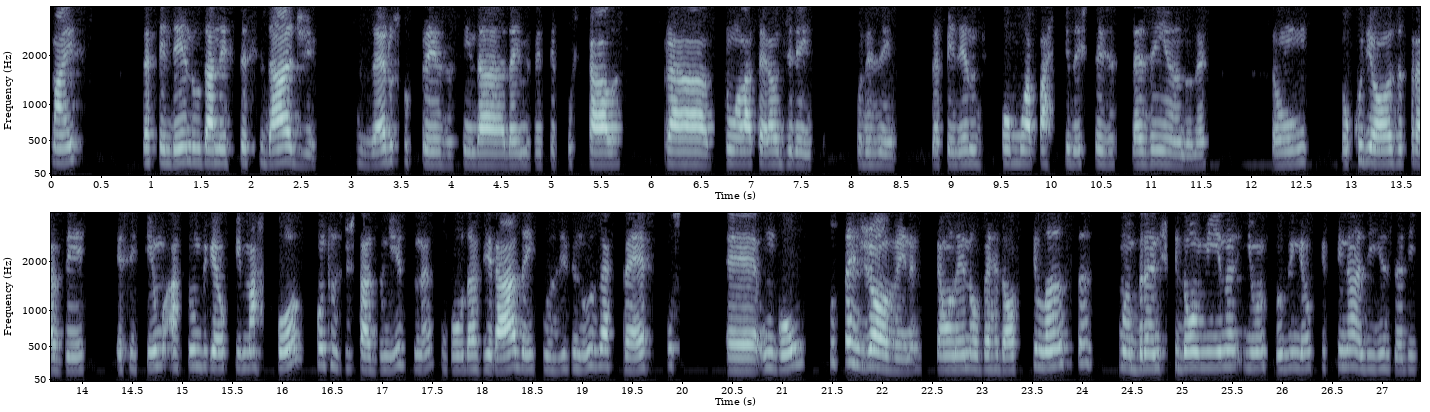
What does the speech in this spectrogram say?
mas dependendo da necessidade, zero surpresa assim da, da MVT puxá-la para uma lateral direita, por exemplo, dependendo de como a partida esteja se desenhando, né? Então, estou curiosa para ver esse time. A Tumbigel que marcou contra os Estados Unidos, né? O gol da virada, inclusive nos acréscimos, é, um gol super jovem, né? É uma Lena Oberdorf que lança, uma Brand que domina e uma Tumbigel que finaliza ali.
